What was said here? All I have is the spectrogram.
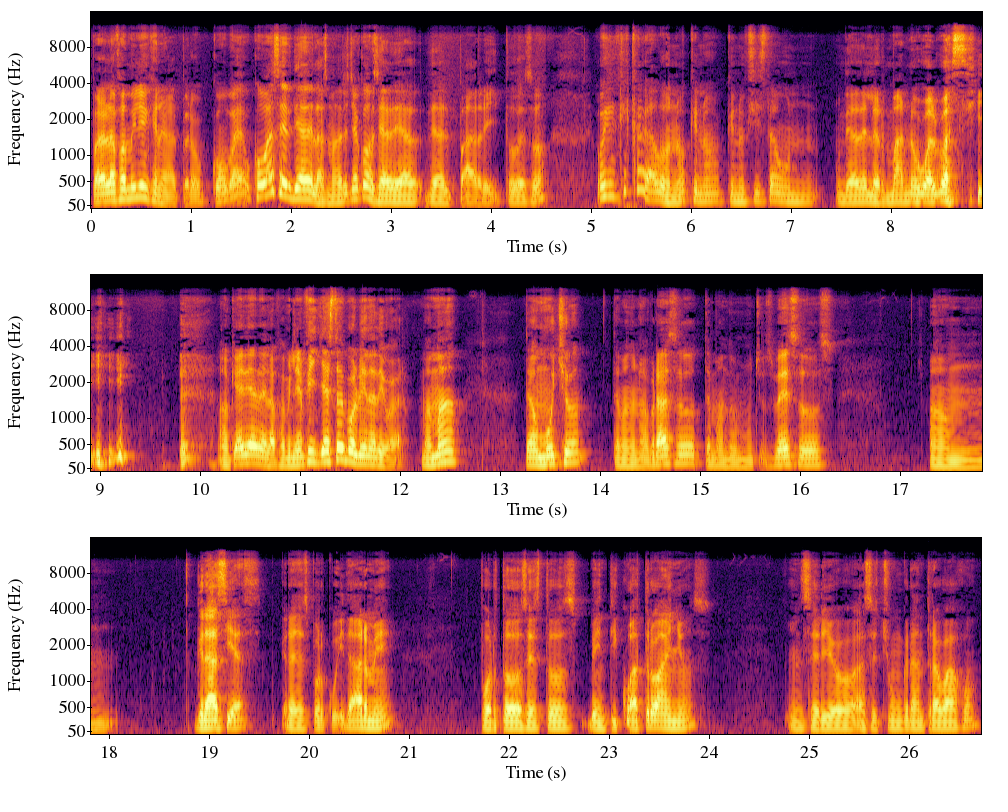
para la familia en general, pero ¿cómo va, va a ser el Día de las Madres? Ya cuando sea Día, día del Padre y todo eso. Oigan, qué cagado, ¿no? Que no, que no exista un, un Día del Hermano o algo así. Aunque hay Día de la Familia. En fin, ya estoy volviendo a divagar. Mamá, te amo mucho, te mando un abrazo, te mando muchos besos. Um, gracias, gracias por cuidarme por todos estos 24 años. En serio, has hecho un gran trabajo.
